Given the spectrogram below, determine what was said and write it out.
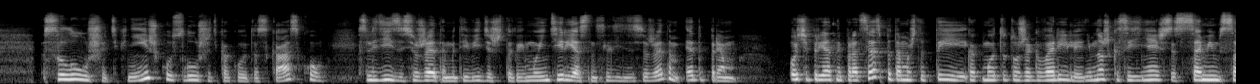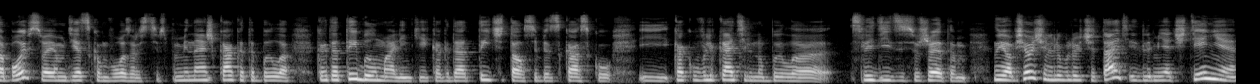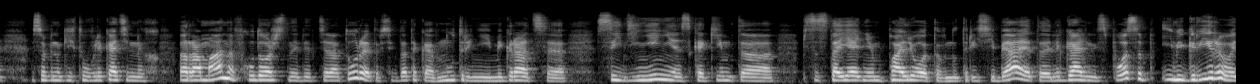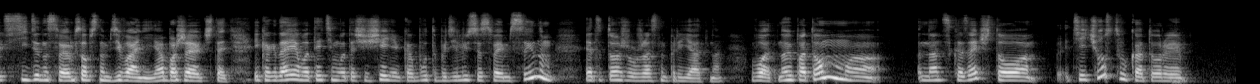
слушать книжку, слушать какую-то сказку, следить за сюжетом, и ты видишь, что ему интересно следить за сюжетом, это прям очень приятный процесс, потому что ты, как мы тут уже говорили, немножко соединяешься с самим собой в своем детском возрасте, вспоминаешь, как это было, когда ты был маленький, когда ты читал себе сказку, и как увлекательно было следить за сюжетом. Ну, я вообще очень люблю читать, и для меня чтение, особенно каких-то увлекательных романов, художественной литературы, это всегда такая внутренняя миграция, соединение с каким-то состоянием полета внутри себя. Это легальный способ иммигрировать, сидя на своем собственном диване. Я обожаю читать. И когда я вот этим вот ощущением как будто бы делюсь со своим сыном, это тоже ужасно приятно. Вот. Ну и потом э, надо сказать, что те чувства, которые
